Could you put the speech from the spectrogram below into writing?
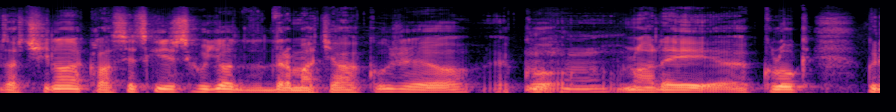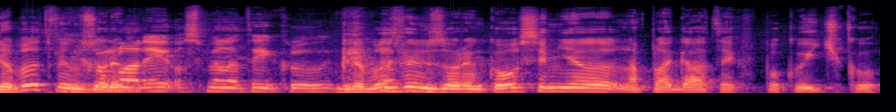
začínal klasicky, že jsi chodil do dramaťáku, že jo? Jako mm-hmm. mladý eh, kluk. Kdo byl tvým jako vzorem? mladý osmiletý kluk. Kdo byl tvým vzorem? Koho jsi měl na plagátech v pokojíčku?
